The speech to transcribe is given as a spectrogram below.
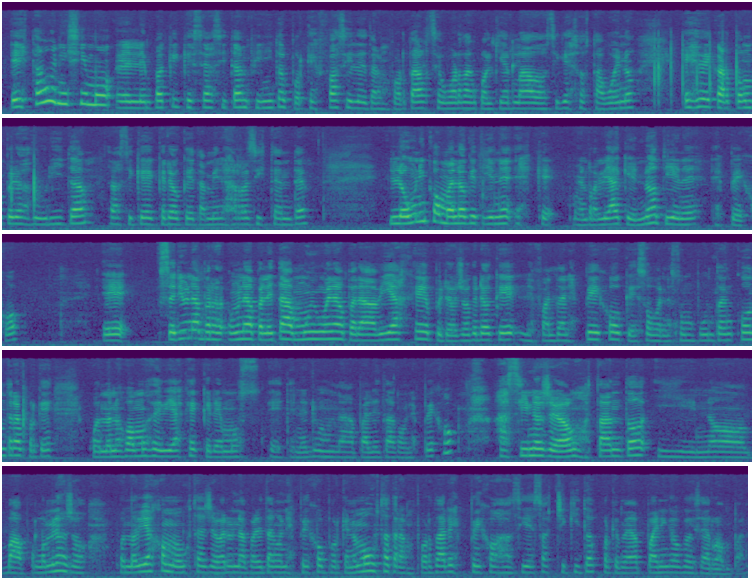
está buenísimo el empaque que sea así tan finito porque es fácil de transportar, se guarda en cualquier lado, así que eso está bueno. Es de cartón pero es durita, así que creo que también es resistente. Lo único malo que tiene es que, en realidad que no tiene espejo. Eh, sería una, una, paleta muy buena para viaje, pero yo creo que le falta el espejo, que eso bueno es un punto en contra, porque cuando nos vamos de viaje queremos eh, tener una paleta con espejo. Así no llevamos tanto y no, va, por lo menos yo cuando viajo me gusta llevar una paleta con espejo porque no me gusta transportar espejos así esos chiquitos porque me da pánico que se rompan.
